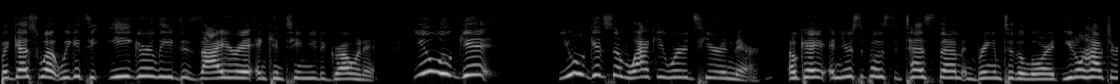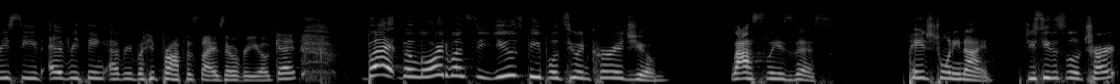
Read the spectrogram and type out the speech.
but guess what? We get to eagerly desire it and continue to grow in it. You will get you will get some wacky words here and there. Okay? And you're supposed to test them and bring them to the Lord. You don't have to receive everything everybody prophesies over you, okay? But the Lord wants to use people to encourage you. Lastly, is this page 29. Do you see this little chart?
